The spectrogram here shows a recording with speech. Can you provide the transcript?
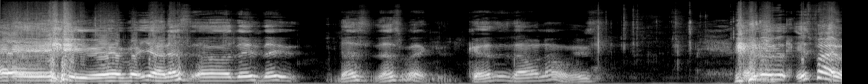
Hey man, but yeah, that's uh, they they that's that's what cousins. I don't know. It's, it's probably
